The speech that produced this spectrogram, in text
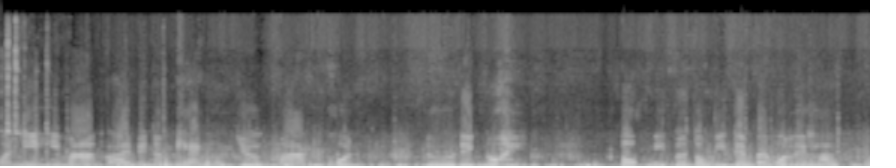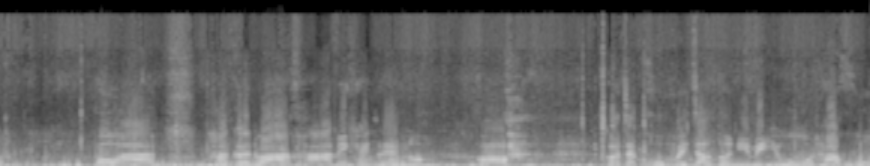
วันนี้หิมะกลายเป็นน้ำแข็งเยอะมากทุกคน ดูเด็กน้อย ตกนี่ตรงนี้เต็มไปหมดเลยค่ะ ราะว่าถ้าเกิดว่าขาไม่แข็งแรงเนาะก็ก็จะคุมไอ้เจ้าตัวนี้ไม่อยู่ ถ้าคุม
